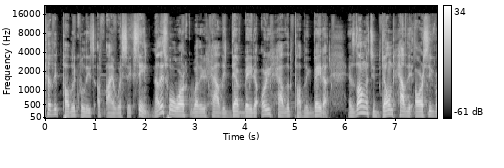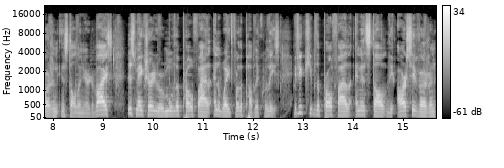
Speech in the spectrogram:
to the public release of iOS 16. Now this will work whether you have the dev beta or you have the public beta. As long as you don't have the RC version installed on your device, just make sure you remove the profile and wait for the public release. If you keep the profile and install the RC version,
